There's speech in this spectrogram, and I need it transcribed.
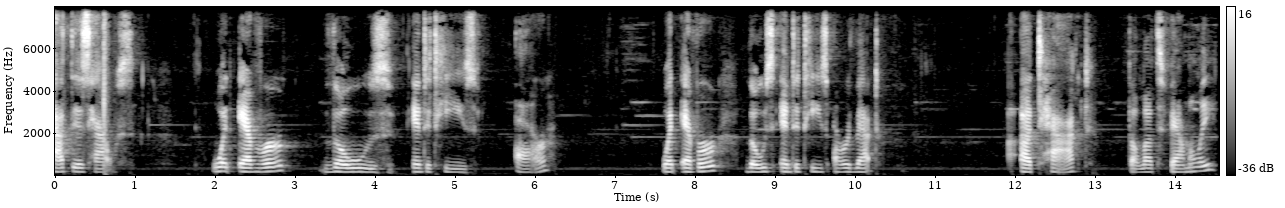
at this house, whatever those entities are, whatever those entities are that attacked the Lutz family,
